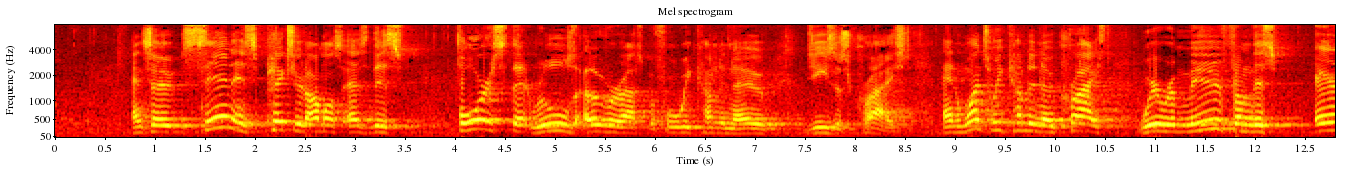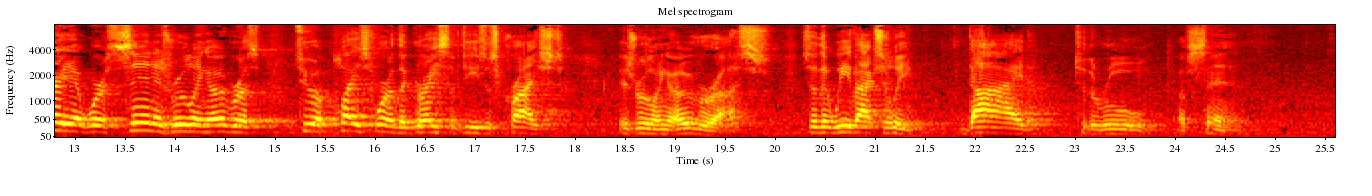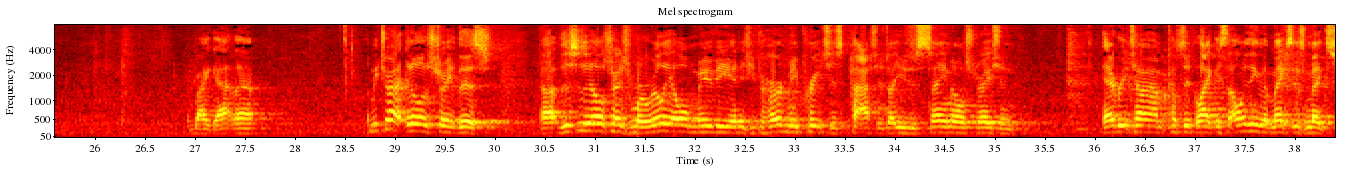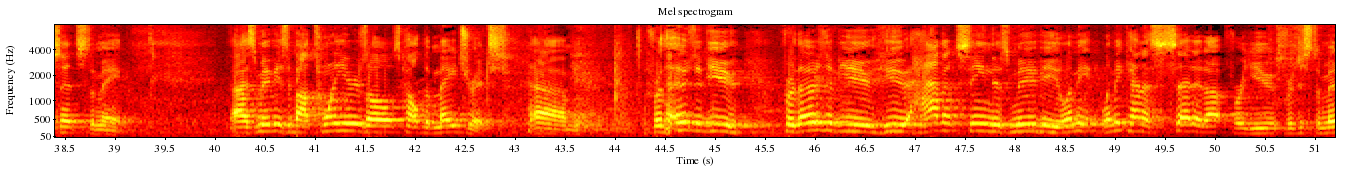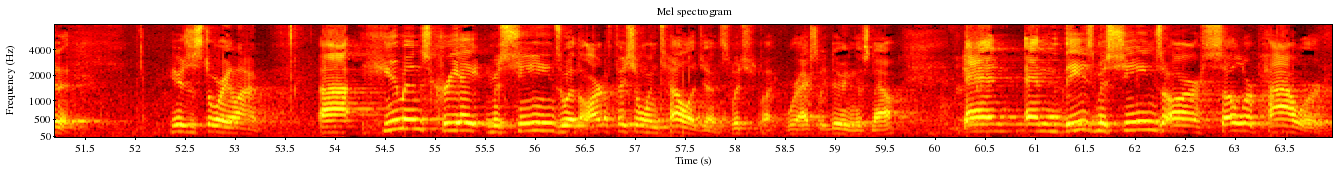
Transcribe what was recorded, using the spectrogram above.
And so sin is pictured almost as this force that rules over us before we come to know Jesus Christ. And once we come to know Christ, we're removed from this area where sin is ruling over us to a place where the grace of Jesus Christ is ruling over us so that we've actually died to the rule of sin. Everybody got that? Let me try to illustrate this. Uh, this is an illustration from a really old movie, and if you've heard me preach this passage, I use the same illustration every time because it, like, it's the only thing that makes this make sense to me. Uh, this movie is about 20 years old. It's called The Matrix. Um, for those of you for those of you who haven't seen this movie, let me, let me kind of set it up for you for just a minute. Here's the storyline. Uh, humans create machines with artificial intelligence, which like we're actually doing this now, and and these machines are solar powered,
